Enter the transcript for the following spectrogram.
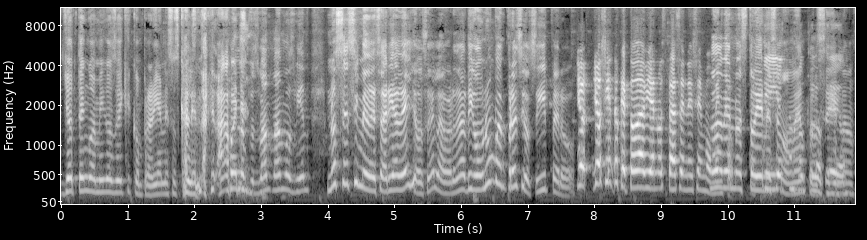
Yo tengo amigos de que comprarían esos calendarios. Ah, bueno, pues va- vamos bien. No sé si me desharía de ellos, eh, la verdad. Digo, en un buen precio, sí, pero Yo, yo siento que todavía no estás en ese momento. todavía no estoy en Sí, ese momento. sí, no.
